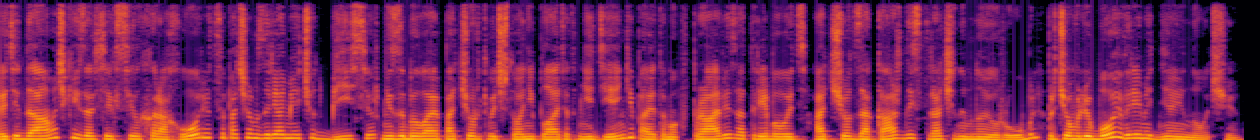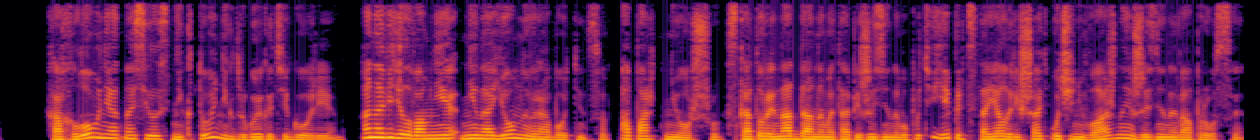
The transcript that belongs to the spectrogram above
Эти дамочки изо всех сил хорохорятся, почем зря мечут бисер, не забывая подчеркивать, что они платят мне деньги, поэтому вправе затребовать отчет за каждый истраченный мною рубль, причем в любое время дня и ночи. Хохлова не относилась ни к той, ни к другой категории. Она видела во мне не наемную работницу, а партнершу, с которой на данном этапе жизненного пути ей предстояло решать очень важные жизненные вопросы.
